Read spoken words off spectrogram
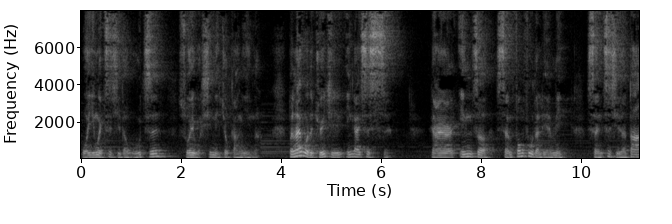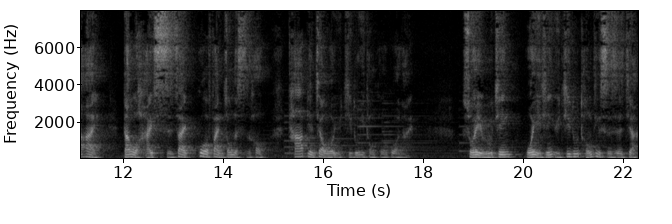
我因为自己的无知，所以我心里就刚硬了。本来我的结局应该是死，然而因着神丰富的怜悯，神自己的大爱，当我还死在过犯中的时候，他便叫我与基督一同活过来。所以如今我已经与基督同钉十字架，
